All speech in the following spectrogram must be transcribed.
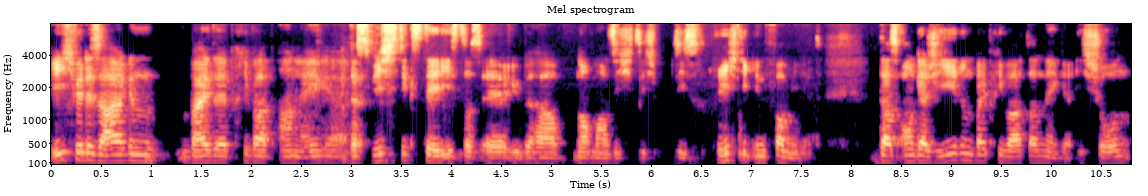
Ich würde sagen, bei der Privatanleger, das Wichtigste ist, dass er überhaupt nochmal sich, sich, sich richtig informiert. Das Engagieren bei Privatanleger ist schon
